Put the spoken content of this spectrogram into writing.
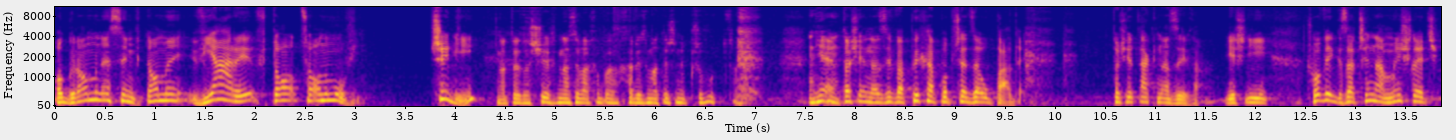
ogromne symptomy wiary w to, co on mówi. Czyli No to, to się nazywa chyba charyzmatyczny przywódca. Nie, to się nazywa pycha poprzedza upadek. To się tak nazywa. Jeśli człowiek zaczyna myśleć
